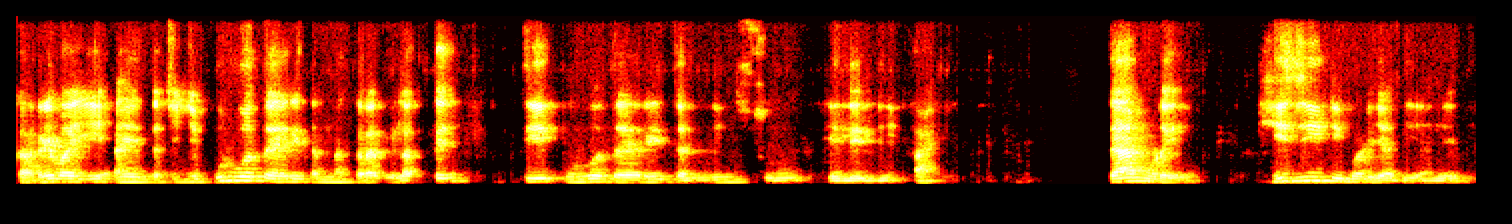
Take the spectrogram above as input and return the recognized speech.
कार्यवाही आहे त्याची जी पूर्वतयारी त्यांना करावी लागते ती पूर्वतयारी त्यांनी सुरू केलेली आहे. त्यामुळे ही जी निवड यादी आहे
